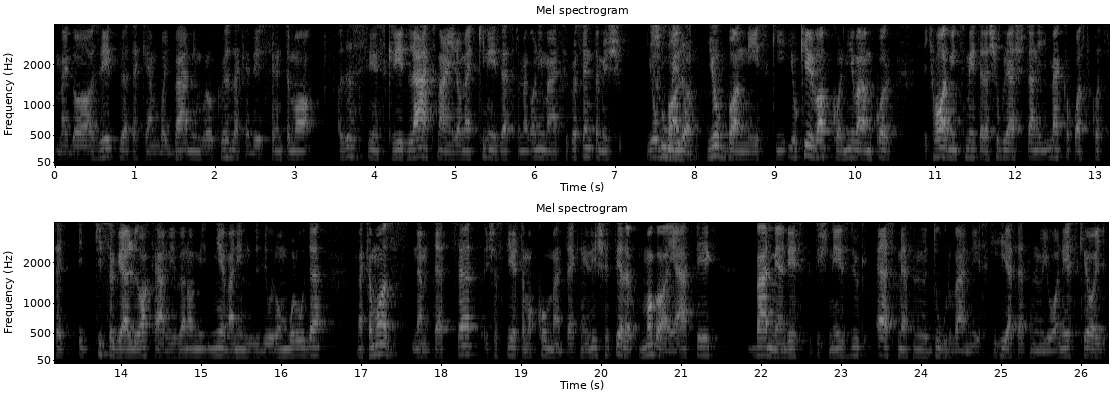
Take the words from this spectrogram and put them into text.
meg az épületeken, vagy bármi való közlekedés, szerintem a, az Assassin's Creed látványra, meg kinézetre, meg animációkra szerintem is jobban, jobban néz ki. Jó, kivéve akkor nyilván, amikor egy 30 méteres ugrás után így megkapaszkodsz egy, egy kiszögellő akármiben, ami nyilván illúzió romboló, de nekem az nem tetszett, és azt írtam a kommenteknél is, hogy tényleg maga a játék bármilyen részét is nézzük, eszméletlenül durván néz ki, hihetetlenül jól néz ki, hogy,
